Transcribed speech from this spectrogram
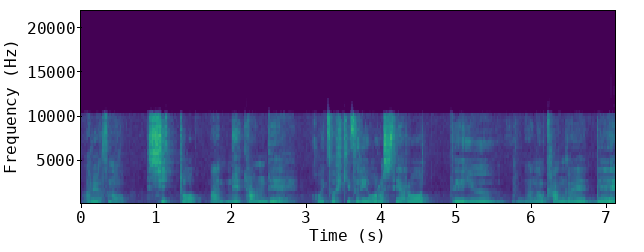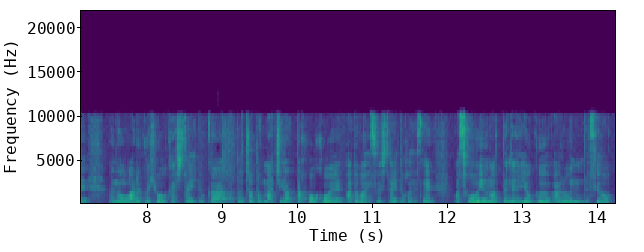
あるいはその嫉妬、まあ、妬んでこいつを引きずり下ろしてやろうっていうあの考えであの悪く評価したりとかあとちょっと間違った方向へアドバイスしたりとかですね、まあ、そういうのってねよくあるんですよ。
